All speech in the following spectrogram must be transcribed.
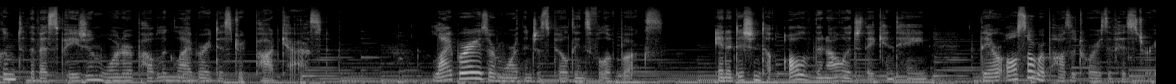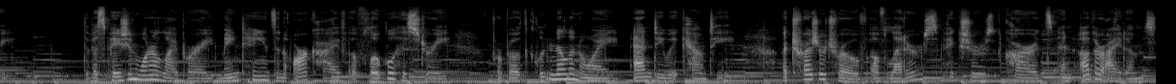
welcome to the Vespasian Warner Public Library District podcast. Libraries are more than just buildings full of books. In addition to all of the knowledge they contain, they are also repositories of history. The Vespasian Warner Library maintains an archive of local history for both Clinton, Illinois and DeWitt County, a treasure trove of letters, pictures, cards, and other items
